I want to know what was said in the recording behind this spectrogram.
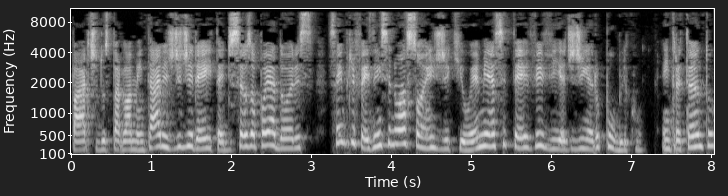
parte dos parlamentares de direita e de seus apoiadores sempre fez insinuações de que o MST vivia de dinheiro público. Entretanto,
